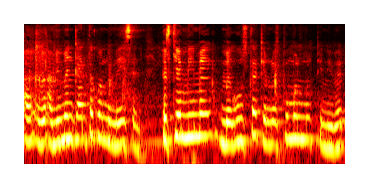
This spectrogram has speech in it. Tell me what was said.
a, a- a mí me encanta cuando me dicen, es que a mí me, me gusta que no es como el multinivel.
